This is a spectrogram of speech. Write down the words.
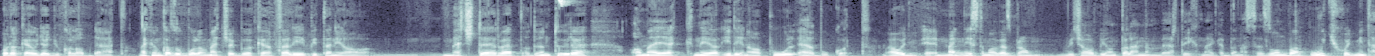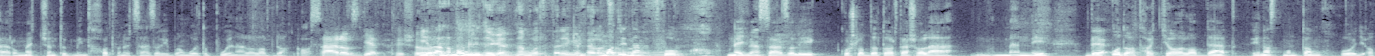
Oda kell, hogy adjuk a labdát. Nekünk azokból a meccsekből kell felépíteni a meccstervet a döntőre, amelyeknél idén a pool elbukott. Ahogy én megnéztem, a West Bromwich Albion talán nem verték meg ebben a szezonban, úgy, hogy mindhárom meccsen több mint 65%-ban volt a poolnál a labda. A száraz gyep. És a... Nyilván a Madrid, Igen, nem volt eléggé a Madrid nem fog 40%-os labdatartás alá menni, de odaadhatja a labdát. Én azt mondtam, hogy a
